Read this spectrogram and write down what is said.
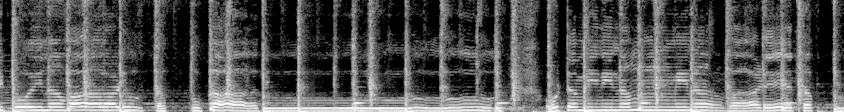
ఓడిపోయిన వాడు తప్పు కాదు. ఓటమిని నమ్మిన వాడే తప్పు.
